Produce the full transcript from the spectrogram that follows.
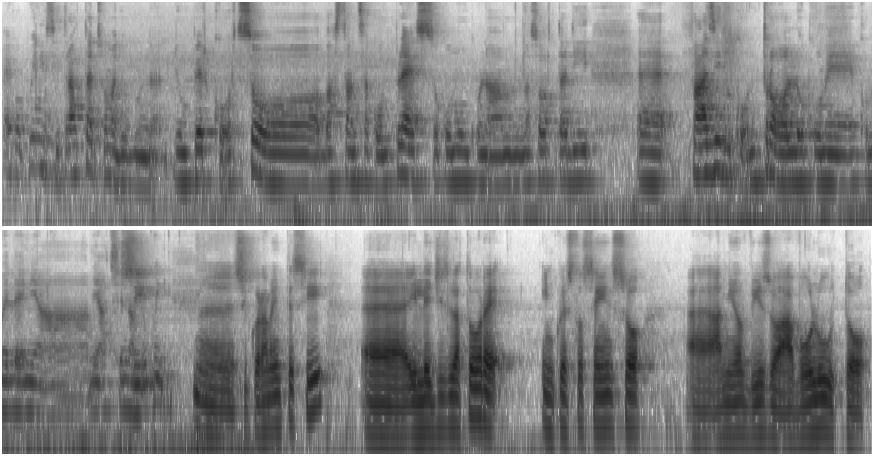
Ecco, quindi si tratta insomma, di, un, di, un, percorso abbastanza complesso, comunque una, una sorta di eh, fasi di controllo, come, come lei mi ha, mi ha accennato. Sì, eh, sicuramente sì. Eh, il legislatore in questo senso, eh, a mio avviso, ha voluto,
